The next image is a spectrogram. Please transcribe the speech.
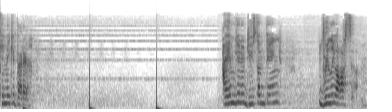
can make it better. I am gonna do something really awesome.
